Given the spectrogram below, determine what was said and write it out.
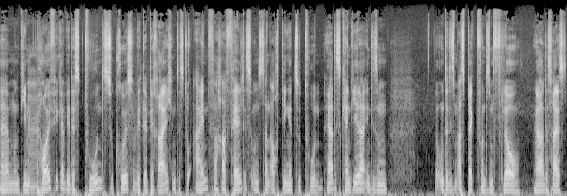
Ähm, und je mhm. häufiger wir das tun, desto größer wird der Bereich und desto einfacher fällt es uns dann auch Dinge zu tun. Ja, das kennt jeder in diesem, unter diesem Aspekt von diesem Flow. Ja, das heißt,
